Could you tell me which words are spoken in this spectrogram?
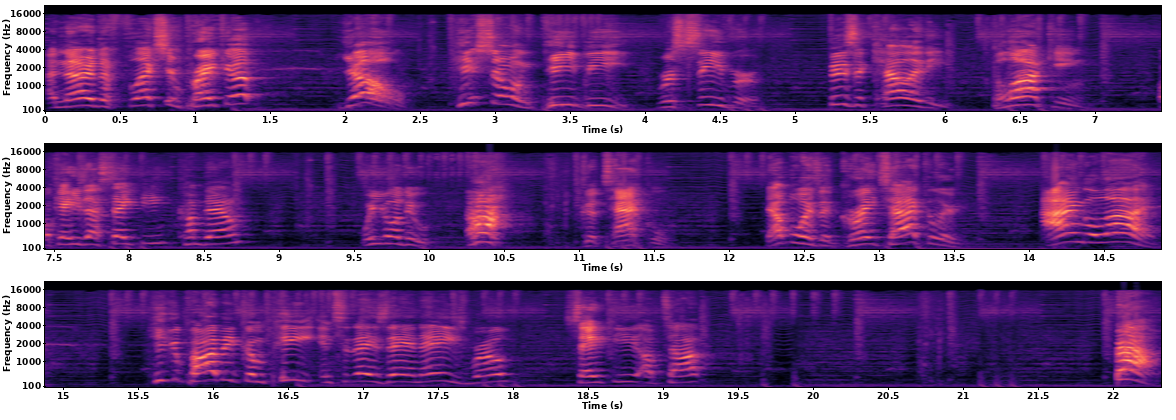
Another deflection breakup? Yo, he's showing DB, receiver, physicality, blocking. Okay, he's at safety. Come down. What you gonna do? Ah, good tackle. That boy's a great tackler. I ain't gonna lie. He could probably compete in today's day and age, bro. Safety up top. Bow!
